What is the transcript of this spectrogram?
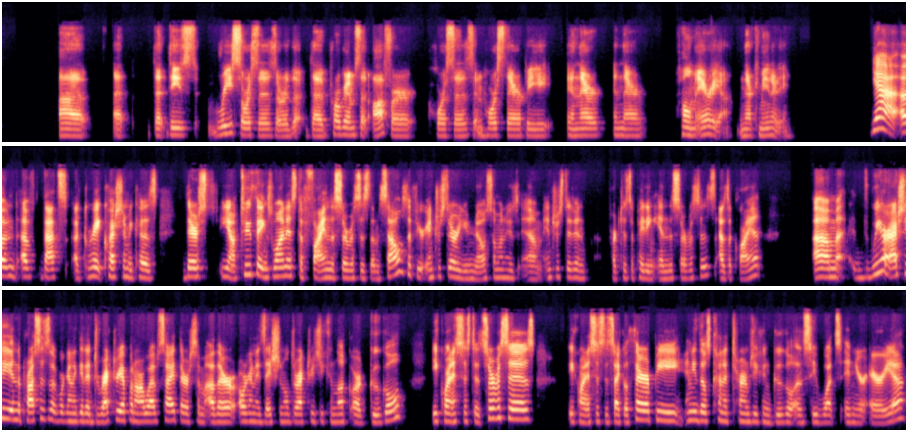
uh, uh, that these resources or the, the programs that offer horses and horse therapy in their in their home area in their community yeah, um, that's a great question because there's you know two things. One is to find the services themselves if you're interested or you know someone who's um, interested in participating in the services as a client. Um, we are actually in the process of we're going to get a directory up on our website. There are some other organizational directories you can look or Google equine assisted services, equine assisted psychotherapy, any of those kind of terms you can Google and see what's in your area.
